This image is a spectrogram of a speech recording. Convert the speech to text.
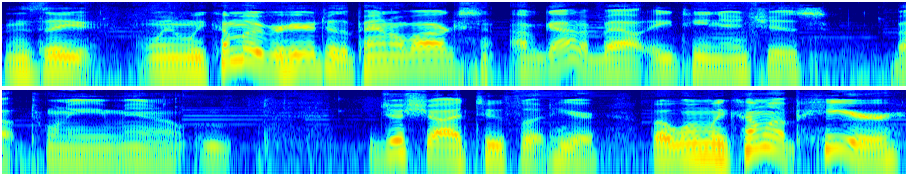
And see, when we come over here to the panel box, I've got about 18 inches, about 20, you know, just shy of two foot here. But when we come up here,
